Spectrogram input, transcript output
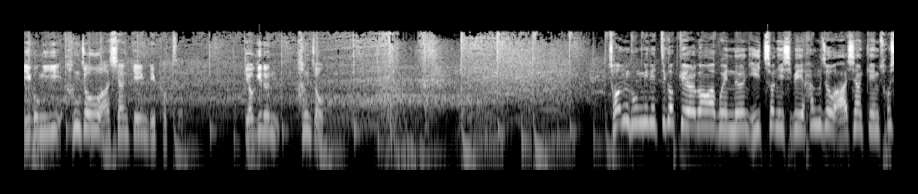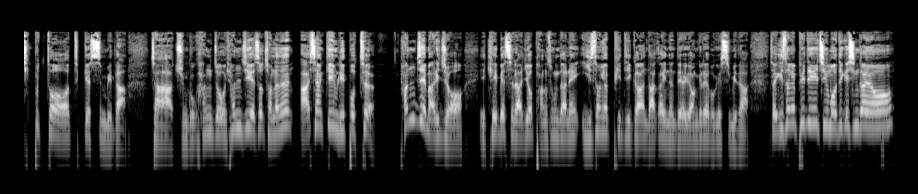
(2022) 항저우 아시안게임 리포트. 여기는 항저우. 전 국민이 뜨겁게 열광하고 있는 2022 항저우 아시안게임 소식부터 듣겠습니다. 자, 중국 항저우 현지에서 전하는 아시안게임 리포트 현재 말이죠. 이 KBS 라디오 방송단에 이성엽 PD가 나가 있는데요. 연결해 보겠습니다. 자, 이성엽 PD 지금 어디 계신가요?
